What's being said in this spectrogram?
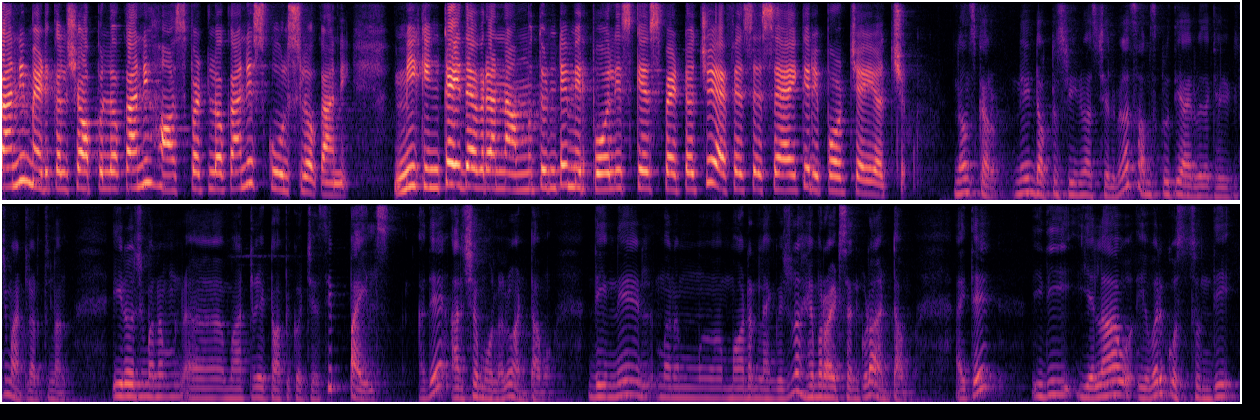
కానీ మెడికల్ షాపుల్లో కానీ హాస్పిటల్లో కానీ స్కూల్స్లో కానీ. మీకు ఇంకా ఇది ఎవరన్నా అమ్ముతుంటే మీరు పోలీస్ కేసు పెట్టొచ్చు ఎఫ్ఎస్ఎస్ఐకి రిపోర్ట్ చేయొచ్చు. నమస్కారం. నేను డాక్టర్ శ్రీనివాస్ చెలిమిల సంస్కృతి ఆయుర్వేద క్లినిక్ నుంచి మాట్లాడుతున్నాను. ఈరోజు మనం మాట్లాడే టాపిక్ వచ్చేసి పైల్స్. అదే అర్షమూలలు అంటాము. దీన్నే మనం మోడర్న్ లాంగ్వేజ్లో హెమరాయిడ్స్ అని కూడా అంటాము. అయితే ఇది ఎలా ఎవరికి వస్తుంది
